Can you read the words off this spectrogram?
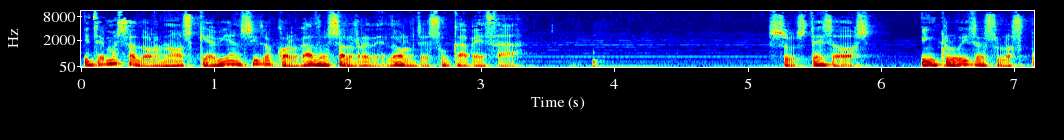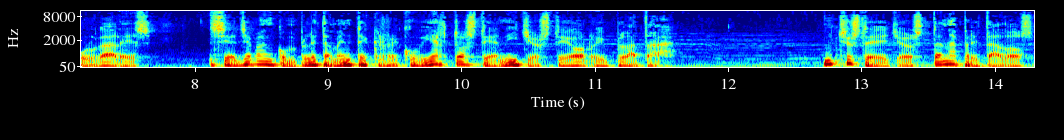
y demás adornos que habían sido colgados alrededor de su cabeza. Sus dedos incluidos los pulgares, se hallaban completamente recubiertos de anillos de oro y plata. Muchos de ellos tan apretados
